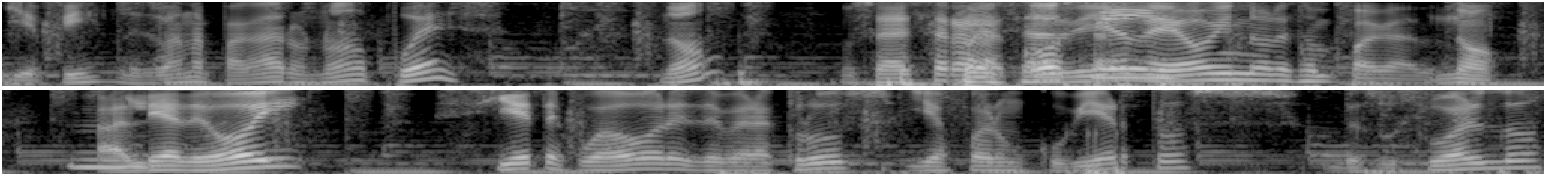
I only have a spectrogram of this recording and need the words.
y en fin, ¿les van a pagar o no? Pues, ¿no? O sea, esa era Pues la a cosa. día Sí. de hoy no les han pagado. No, Mm. al día de hoy, siete jugadores de Veracruz ya fueron cubiertos de su sueldo.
